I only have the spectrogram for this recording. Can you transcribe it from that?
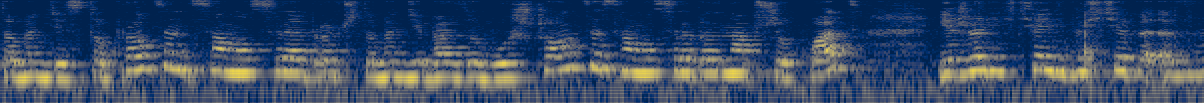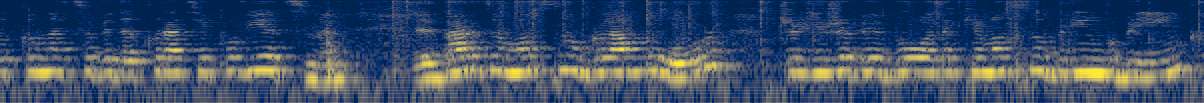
to będzie 100% samo srebro, czy to będzie bardzo błyszczące samo srebro na przykład. Jeżeli chcielibyście wy- wykonać sobie dekorację powiedzmy bardzo mocno glamour, czyli żeby było takie mocno bling bling,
